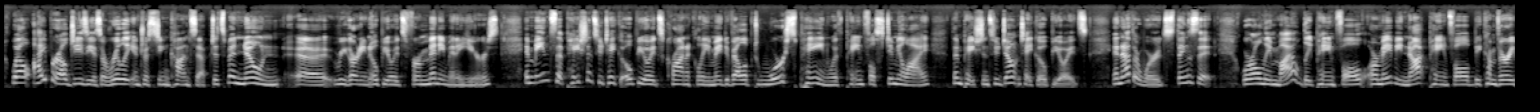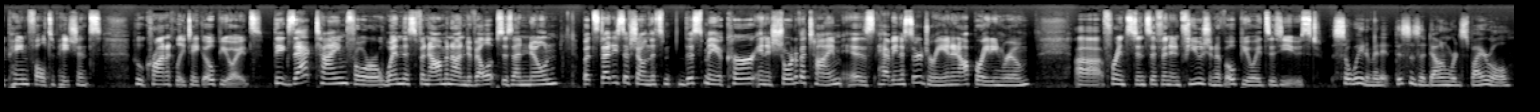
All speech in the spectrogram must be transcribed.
Well, hyperalgesia is a really interesting concept. It's been known uh, regarding opioids for many, many years. It means that patients who take opioids chronically may develop worse pain with painful stimuli than patients who don't take opioids. In other words, things that were only mildly painful or maybe not painful become very painful to patients who chronically take opioids. The exact time for when this phenomenon develops is unknown, but studies have shown this, this may occur in as short of a time as having a surgery in an operating room. Uh, for instance, if an infusion of opioids is used. So, wait a minute, this is a downward spiral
